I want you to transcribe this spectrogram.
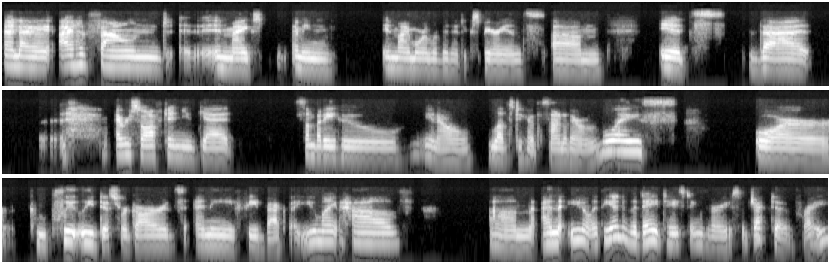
and I I have found in my I mean in my more limited experience, um, it's that every so often you get somebody who, you know, loves to hear the sound of their own voice or completely disregards any feedback that you might have. Um, and, you know, at the end of the day, tasting is very subjective, right?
